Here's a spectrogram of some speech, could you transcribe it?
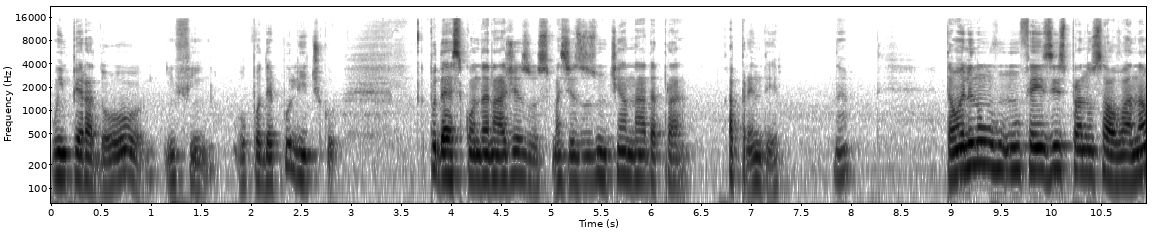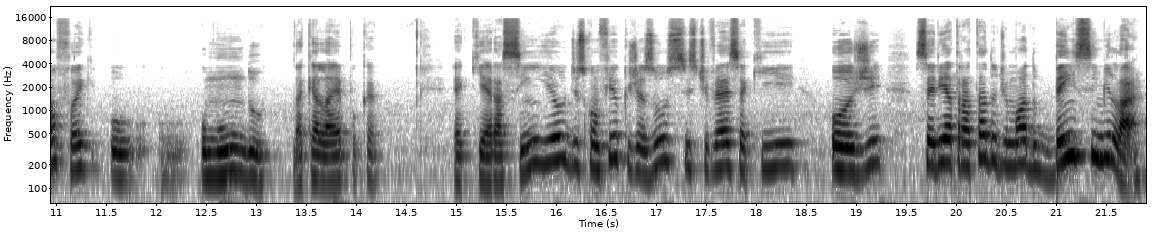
o imperador, enfim, o poder político, pudesse condenar Jesus. Mas Jesus não tinha nada para aprender. Né? Então ele não, não fez isso para nos salvar, não. Foi o, o, mundo daquela época é que era assim. E eu desconfio que Jesus, se estivesse aqui hoje, seria tratado de modo bem similar.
